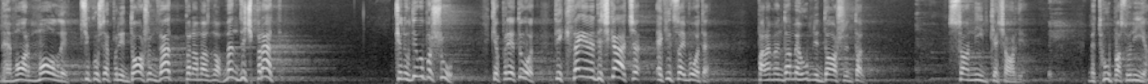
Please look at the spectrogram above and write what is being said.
me e marrë malli, sikurse për një dashun të vet, për namaz natën. Me në dheqë pretë. Kjo nuk di m'u përshkru. Kjo përjetohet. T'i kthehemi diçka që e kësaj bote. Paramendo me hup një dashun tënd. Sa nin keqardhje. Me të hup pasunia.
